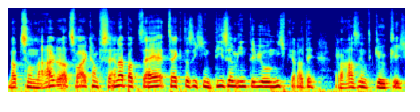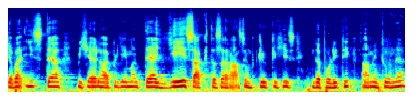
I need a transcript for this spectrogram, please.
Nationalratswahlkampf seiner Partei zeigt er sich in diesem Interview nicht gerade rasend glücklich. Aber ist der Michael Häupl jemand, der je sagt, dass er rasend glücklich ist in der Politik, Armin Thurner?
